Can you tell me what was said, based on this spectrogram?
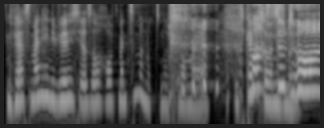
Wäre es mein Handy, würde ich das auch auf mein Zimmer nutzen. Das Machst das aber nicht du doch.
